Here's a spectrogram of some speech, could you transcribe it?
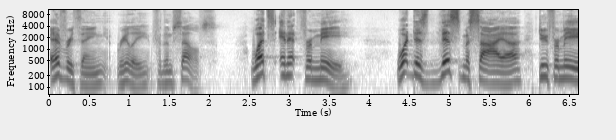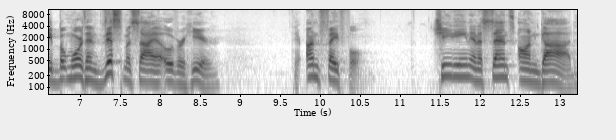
everything, really, for themselves. What's in it for me? What does this Messiah do for me, but more than this Messiah over here? They're unfaithful, cheating in a sense on God.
